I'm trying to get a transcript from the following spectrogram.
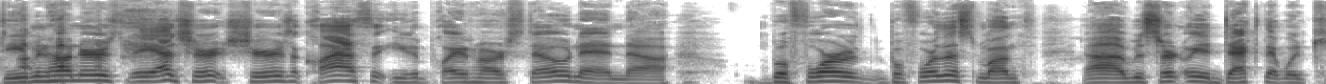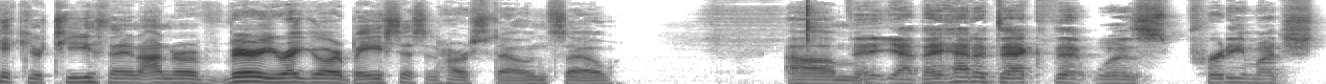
Demon Hunters, yeah, sure, sure is a class that you could play in Hearthstone, and uh, before before this month, uh, it was certainly a deck that would kick your teeth in on a very regular basis in Hearthstone. So, um, they, yeah, they had a deck that was pretty much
